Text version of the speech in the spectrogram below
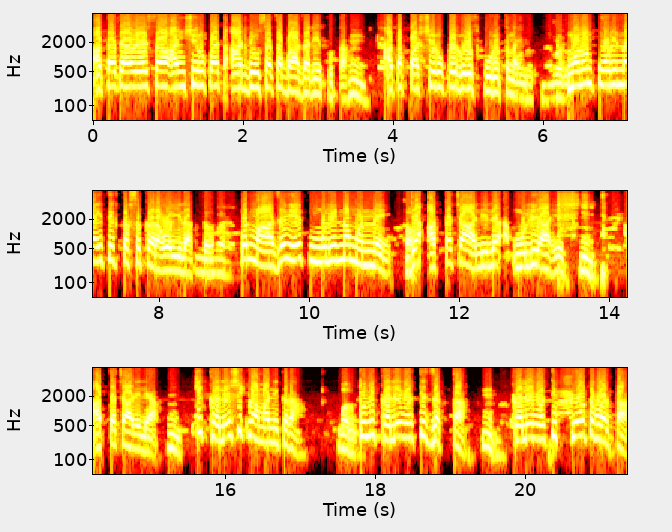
आता त्यावेळेस ऐंशी रुपयात आठ दिवसाचा बाजार येत होता. आता पाचशे रुपये रोज पुरत नाही. म्हणून पोरींनाही ते तसं करावंही लागतं. पण माझं एक मुलींना म्हणणं आहे ज्या आत्ताच्या आलेल्या मुली आहेत. आत्ताच्या आलेल्या. की कलेशी प्रामाणिक राहा तुम्ही कलेवरती जगता. कलेवरती पोट भरता.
